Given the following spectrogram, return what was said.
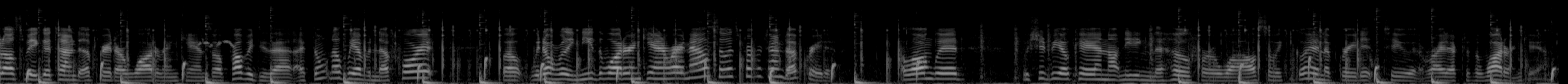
Would also be a good time to upgrade our watering can, so I'll probably do that. I don't know if we have enough for it, but we don't really need the watering can right now, so it's perfect time to upgrade it. Along with, we should be okay on not needing the hoe for a while, so we can go ahead and upgrade it to right after the watering can.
